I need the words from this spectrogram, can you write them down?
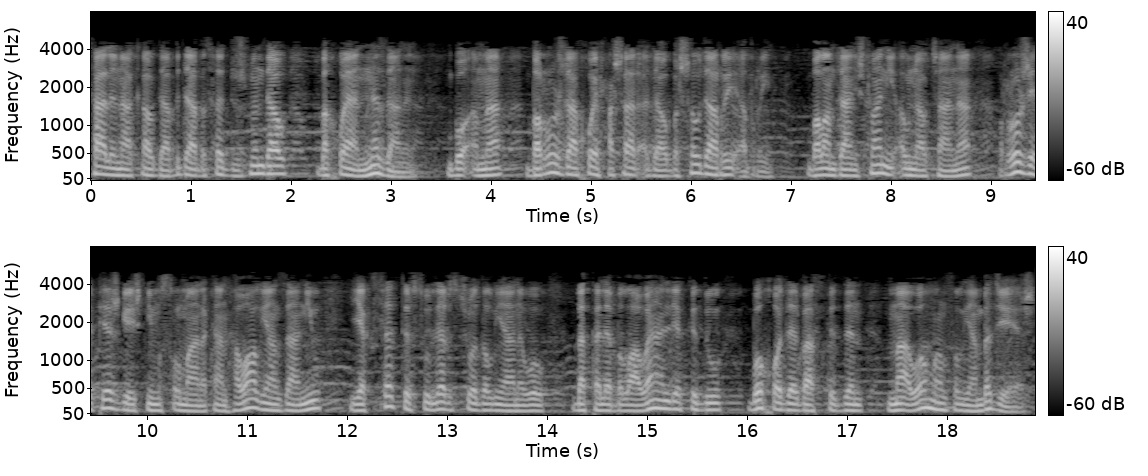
تا لە ناکاودا بدا بەسەر دوژمندا و بە خۆیان نەزانن بۆ ئەمە بە ڕۆژدا خۆی حەشار ئەدا و بە شەودا ڕێ ئەبڕی بەڵام دانیشتوانی ئەو ناوچانە ڕۆژێ پێش گەیشتنی مسلمانەکان هەواڵیان زانی و یەکسەر ترس و لەرز چووە دڵیانەوە و بە پەلە بڵاوەیان لێکرد و بۆ خۆ دەربازکردن ماوە و مەنزڵیان بەجێهێشت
